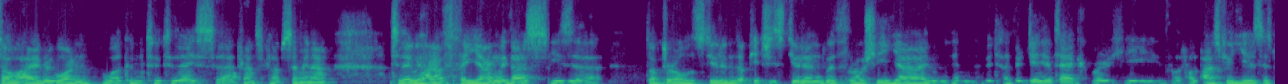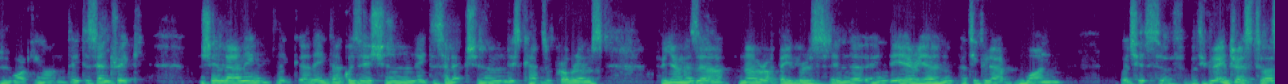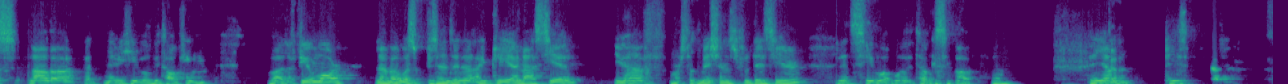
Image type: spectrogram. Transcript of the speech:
So, hi everyone. Welcome to today's uh, TransferLab seminar. Today we have Feiyang with us. He's a doctoral student, a PhD student with Ruoxi in, in, at Virginia Tech, where he, for, the past few years, has been working on data-centric machine learning, like uh, data acquisition, data selection, these kinds of problems. Feiyang has a number of papers in the in the area, in particular one which is of particular interest to us, Lava, but maybe he will be talking about a few more. Lava was presented at ICLR last year. You have more submissions for this year. Let's see what, the talk is about. Yeah, please.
